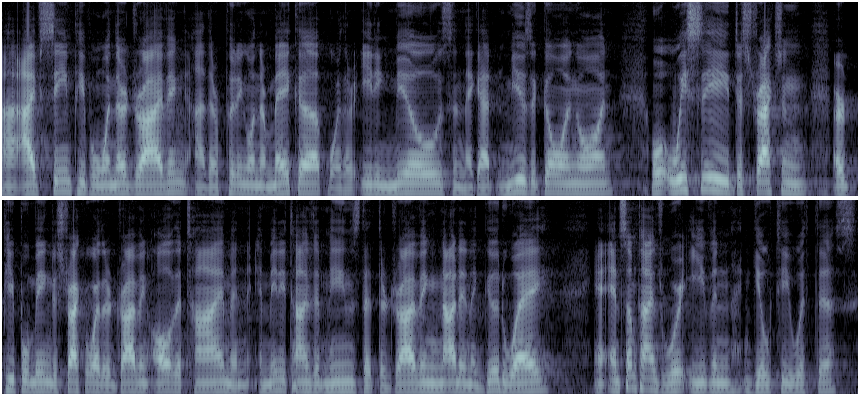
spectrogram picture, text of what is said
Uh, I've seen people when they're driving, uh, they're putting on their makeup or they're eating meals and they got music going on. We see distraction or people being distracted while they're driving all the time, and, and many times it means that they're driving not in a good way. And, and sometimes we're even guilty with this.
